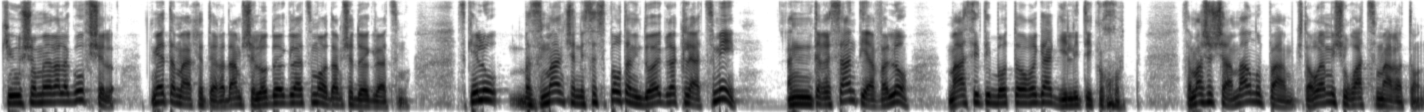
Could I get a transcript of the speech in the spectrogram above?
כי הוא שומר על הגוף שלו. את מי אתה מעריך יותר, אדם שלא דואג לעצמו, או אדם שדואג לעצמו. אז כאילו, בזמן שאני עושה ספורט אני דואג רק לעצמי, אני אינטרסנטי, אבל לא. מה עשיתי באותו רגע? גיליתי כוחות. זה משהו שאמרנו פעם, כשאתה רואה מישהו רץ מרתון,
